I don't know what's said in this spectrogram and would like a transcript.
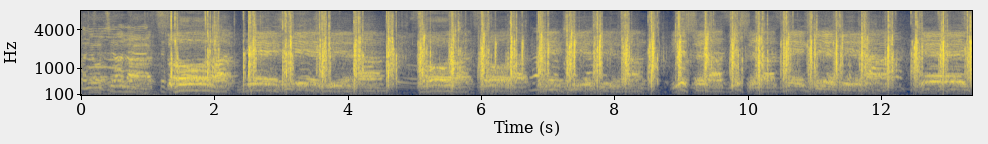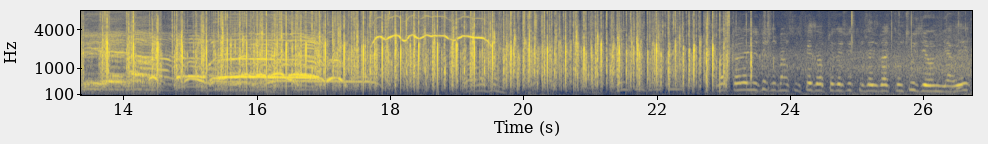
Anioceana, sola, kolei życzę Wam wszystkiego, przede wszystkim, żeby Was kontuzje omijały,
